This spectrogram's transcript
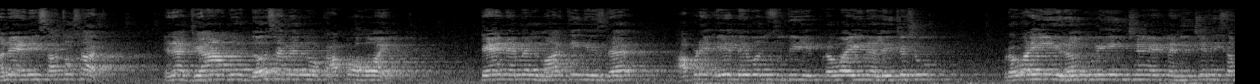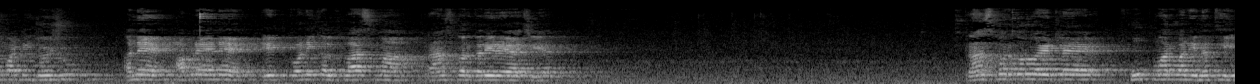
અને એની સાથોસાથ એના જ્યાં આગળ દસ એમએલ નો કાપો હોય ten ML marking is there આપણે એ લેવલ સુધી પ્રવાહીને લઈ જશું. પ્રવાહી રંગવિહીન છે એટલે નીચેની સપાટી જોઈશું અને આપણે એને એક કોનિકલ ફ્લાસ્કમાં ટ્રાન્સફર કરી રહ્યા છીએ. ટ્રાન્સફર કરો એટલે ફૂંક મારવાની નથી.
